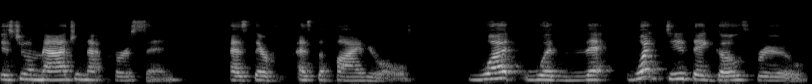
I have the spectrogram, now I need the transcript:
is to imagine that person as their as the five year old. What would that what did they go through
